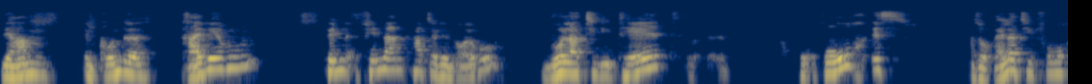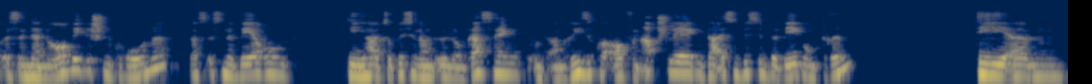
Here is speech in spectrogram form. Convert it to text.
Wir haben im Grunde drei Währungen. Fin Finnland hat ja den Euro. Volatilität äh, hoch ist also relativ hoch ist in der norwegischen Krone. Das ist eine Währung, die halt so ein bisschen an Öl und Gas hängt und an Risikoauf- und Abschlägen. Da ist ein bisschen Bewegung drin. Die ähm,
